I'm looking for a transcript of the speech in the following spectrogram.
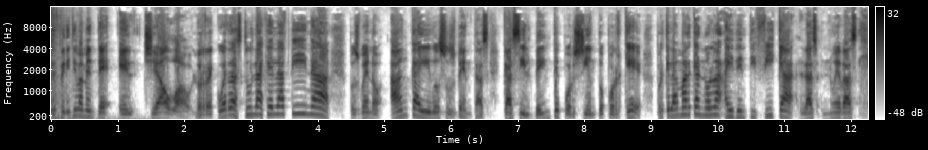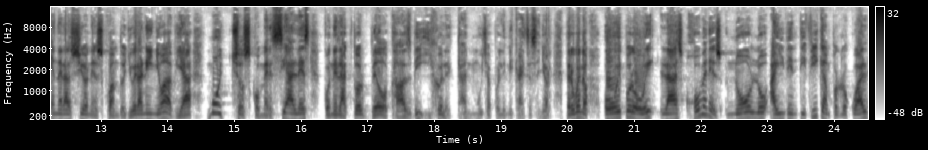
definitivamente el Jello. ¿Lo recuerdas tú? La gelatina. Pues bueno, han caído sus ventas casi el 20%. ¿Por qué? Porque la marca no la identifica las nuevas generaciones. Cuando yo era niño había muchos comerciales con el actor Bill Cosby. Híjole, tan mucha polémica este señor. Pero bueno, hoy por hoy las jóvenes no lo identifican, por lo cual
